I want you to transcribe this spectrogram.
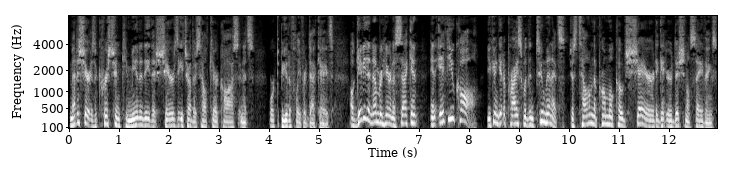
Medi-Share is a Christian community that shares each other's healthcare costs and it's worked beautifully for decades. I'll give you the number here in a second. And if you call, you can get a price within two minutes. Just tell them the promo code SHARE to get your additional savings.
